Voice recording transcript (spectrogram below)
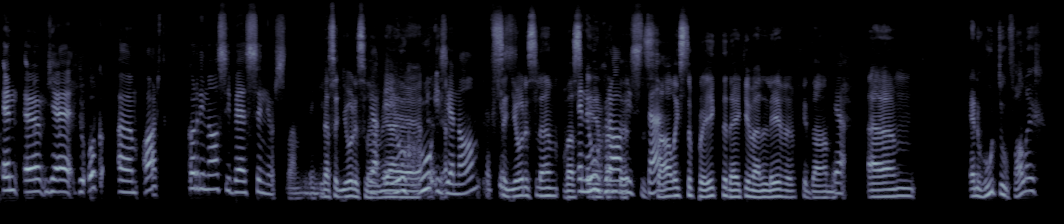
En, ehm, jij doet ook ehm artcoördinatie bij Senior Slam, denk ik. Bij Seniorenslam. ja, Ja, en ja, hoe, ja, hoe ja, is je naam? Seniorenslam was En hoe een van de zaligste projecten dat ik in mijn leven heb gedaan. Ja. Ehm, en hoe toevallig,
